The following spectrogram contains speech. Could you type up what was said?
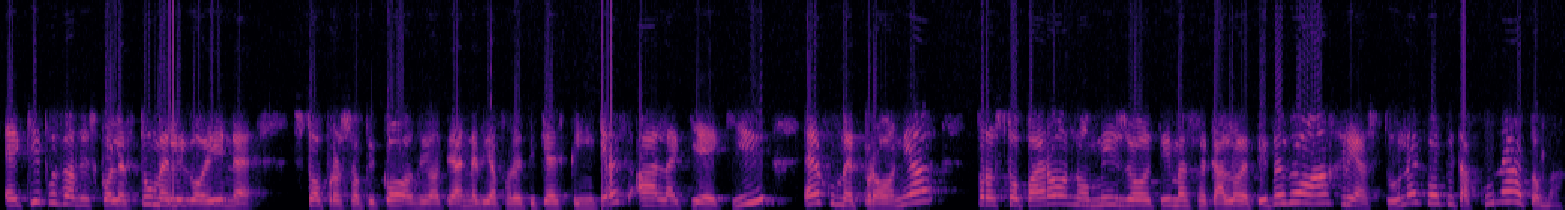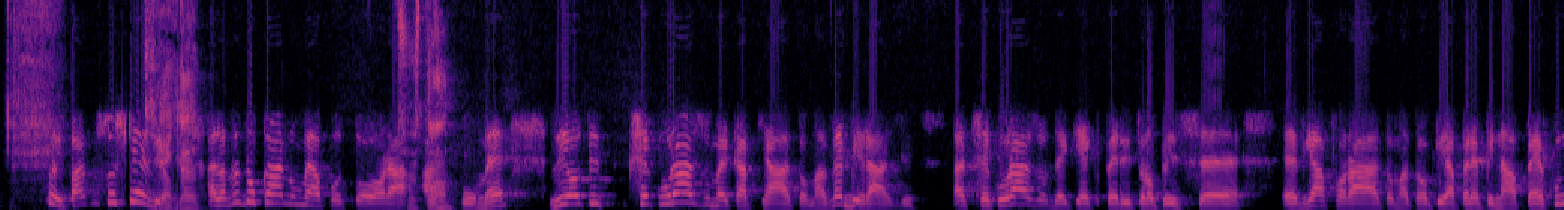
Εκεί που θα δυσκολευτούμε λίγο είναι στο προσωπικό, διότι αν είναι διαφορετικές κλινικές, αλλά και εκεί έχουμε πρόνοια. Προς το παρόν νομίζω ότι είμαστε σε καλό επίπεδο. Αν χρειαστούν θα επιταχούν άτομα. Το υπάρχουν στο σχέδιο. Και για- Αλλά δεν το κάνουμε από τώρα, Σωστό. ας πούμε, διότι ξεκουράζουμε κάποια άτομα. Δεν πειράζει. Α, ξεκουράζονται και εκ περιτροπής ε, ε, διάφορα άτομα τα οποία πρέπει να απέχουν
